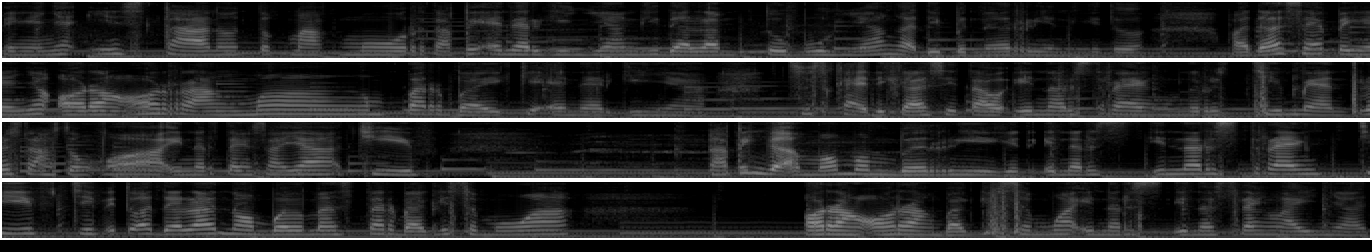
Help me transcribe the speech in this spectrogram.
pengennya instan untuk makmur tapi energinya yang di dalam tubuhnya nggak dibenerin gitu. Padahal saya pengennya orang-orang memperbaiki energinya. Terus kayak dikasih tahu inner strength menurut Cimen terus langsung wah inner strength saya chief tapi nggak mau memberi gitu inner inner strength chief chief itu adalah noble master bagi semua orang-orang bagi semua inner inner strength lainnya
